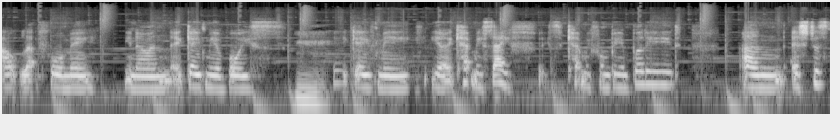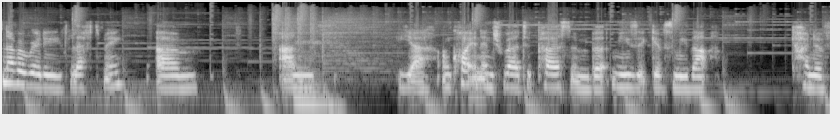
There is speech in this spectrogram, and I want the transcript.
outlet for me, you know, and it gave me a voice. Hmm. It gave me, you know, it kept me safe. It kept me from being bullied, and it's just never really left me. Um, and yeah, I'm quite an introverted person, but music gives me that kind of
